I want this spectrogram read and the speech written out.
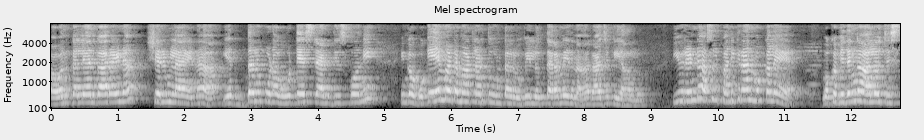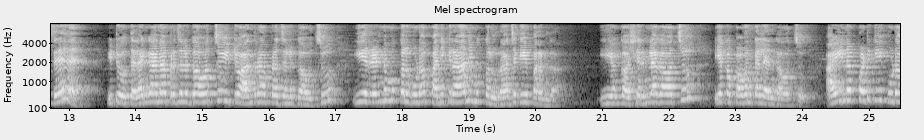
పవన్ కళ్యాణ్ గారైనా షర్మిల అయినా ఇద్దరు కూడా ఓటే స్టాండ్ తీసుకొని ఇంకా ఒకే మాట మాట్లాడుతూ ఉంటారు వీళ్ళు తెర మీదన రాజకీయాల్లో. ఇవి రెండు అసలు పనికిరాని మొక్కలే. ఒక విధంగా ఆలోచిస్తే ఇటు తెలంగాణ ప్రజలకు కావచ్చు ఇటు ఆంధ్ర ప్రజలకు కావచ్చు ఈ రెండు ముక్కలు కూడా పనికిరాని ముక్కలు రాజకీయ పరంగా. ఈ యొక్క షర్మిల కావచ్చు ఈ యొక్క పవన్ కళ్యాణ్ కావచ్చు. అయినప్పటికీ కూడా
